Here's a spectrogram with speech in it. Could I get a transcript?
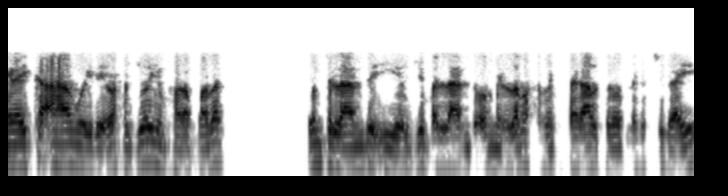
inay ka ahaan weyday oo xujooyin fara badan. Puntland iyo jubbaland oo min laba xubin sagaal bilood laga sugayey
